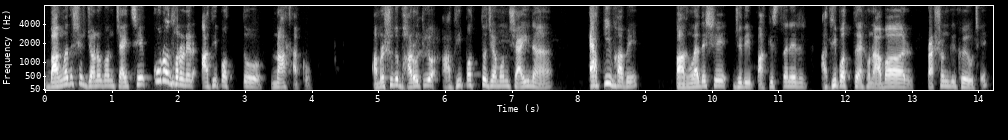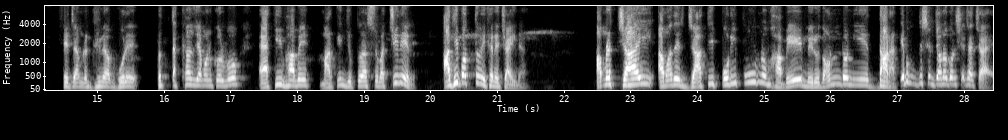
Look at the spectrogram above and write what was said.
বাংলাদেশের জনগণ চাইছে কোনো ধরনের আধিপত্য না থাকুক। আমরা শুধু ভারতীয় আধিপত্য যেমন চাই না, একইভাবে বাংলাদেশে যদি পাকিস্তানের আধিপত্য এখন আবার প্রাসঙ্গিক হয়ে ওঠে। সেটা আমরা ঘৃণা ভরে প্রত্যাখ্যান যেমন করব, একইভাবে মার্কিন যুক্তরাষ্ট্র বা চীনের আধিপত্য এখানে চাই না। আমরা চাই আমাদের জাতি পরিপূর্ণভাবে মেরুদণ্ড নিয়ে দাঁড়াক এবং দেশের জনগণ সেটা চায়।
